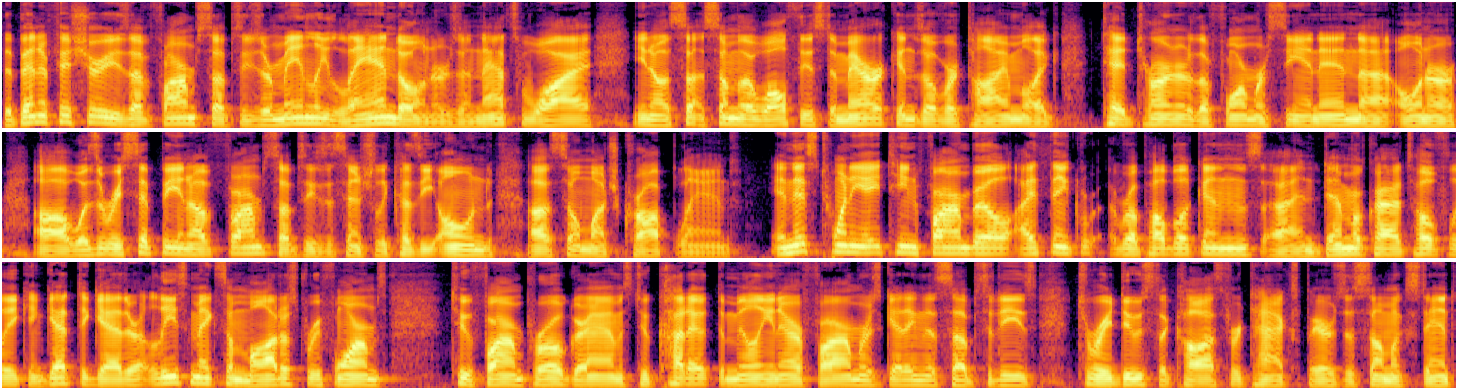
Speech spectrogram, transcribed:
the beneficiaries of farm subsidies are mainly landowners, and that's why you know so, some of the wealthiest Americans over time, like Ted Turner, the former CNN uh, owner, uh, was a recipient of farm subsidies essentially because he owned uh, so much cropland. In this 2018 Farm Bill, I think Republicans uh, and Democrats hopefully can get together, at least make some modest reforms to farm programs to cut out the millionaire farmers getting the subsidies to reduce the cost for taxpayers to some extent.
